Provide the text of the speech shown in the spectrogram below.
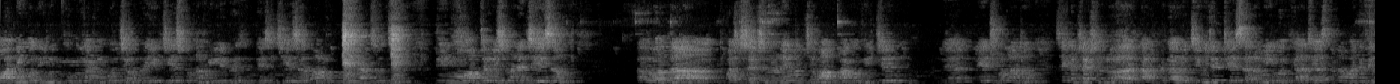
మార్నింగ్ ఉదయం తొమ్మిది గంటలకు వచ్చాం ప్రేయర్ చేసుకున్నాం మిల్లీ ప్రెజెంటేషన్ చేసాం నాలుగు మూడు గంటలు వచ్చి. మేము అబ్జర్వేషన్ అనేది చేసాం తర్వాత ఫస్ట్ సెక్షన్లో ఏమొచ్చి మాకు మగం ఇచ్చే నేర్చుకున్నాను. సెకండ్ సెక్షన్లో కలెక్టర్ గారు వచ్చి విజిట్ చేశారు. మీ వర్క్ ఎలా చేస్తున్నాం అనేది.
